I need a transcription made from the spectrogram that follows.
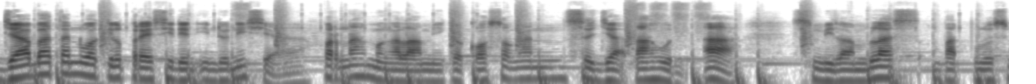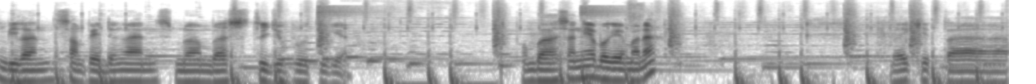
Jabatan Wakil Presiden Indonesia pernah mengalami kekosongan sejak tahun A 1949 sampai dengan 1973 Pembahasannya bagaimana? Baik, kita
